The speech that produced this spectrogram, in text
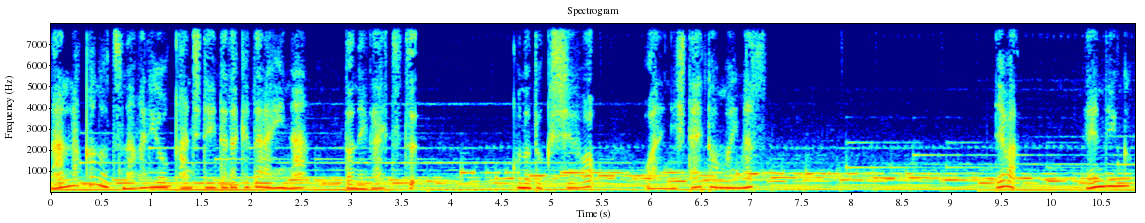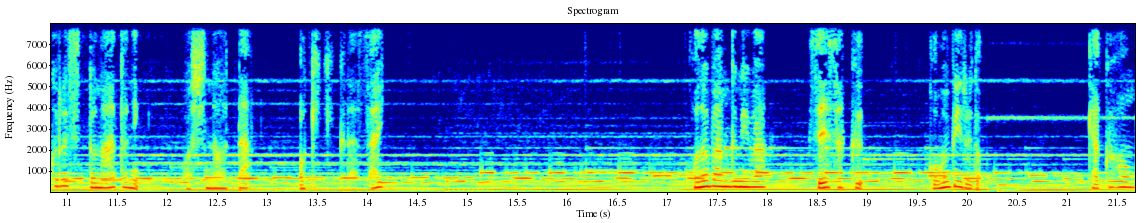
何らかのつながりを感じていただけたらいいなと願いつつこの特集を終わりにしたいと思います。ではエンディングクレジットの後に星の歌お聴きください。この番組は制作コムビルド脚本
